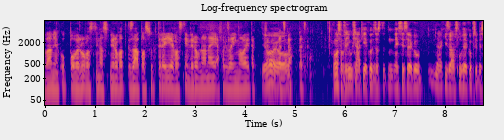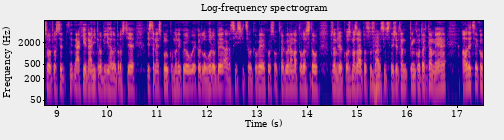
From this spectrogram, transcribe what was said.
vám jako povedlo vlastně nasměrovat k zápasu, který je vlastně vyrovnaný a fakt zajímavý, tak Jo, jo. pecka, pecka. No samozřejmě už nějaký, jako, nechci se jako nějaký zásluhy jako připisovat, prostě nějaké jednání probíhaly, prostě ty strany spolu komunikují jako dlouhodobě a RCC celkově jako s Octagonem a tohle s tou, protože že Kozma zápasu s RCC, takže ten, ten kontakt tam je, ale teď jako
